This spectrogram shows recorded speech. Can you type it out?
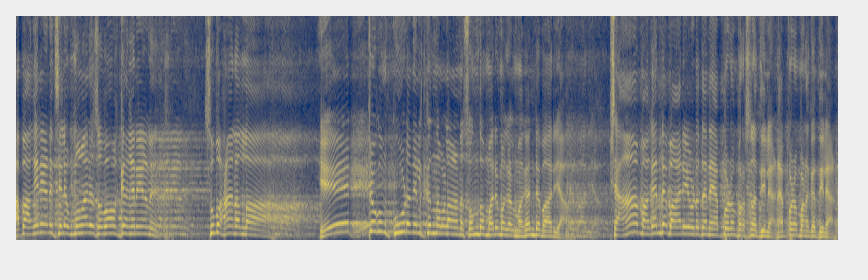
അപ്പൊ അങ്ങനെയാണ് ചില ഉമ്മമാരുടെ സ്വഭാവമൊക്കെ അങ്ങനെയാണ്. സുബഹാനല്ലാ. ഏറ്റവും കൂടെ നിൽക്കുന്നവളാണ് സ്വന്തം മരുമകൾ മകന്റെ ഭാര്യ. പക്ഷെ ആ മകന്റെ ഭാര്യയോടെ തന്നെ എപ്പോഴും പ്രശ്നത്തിലാണ് എപ്പോഴും പണക്കത്തിലാണ്.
